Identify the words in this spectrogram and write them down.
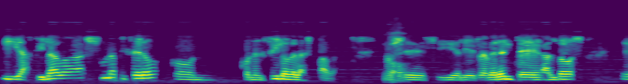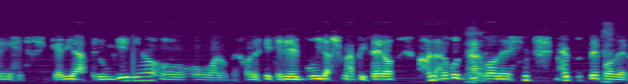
y afilaba su lapicero con, con el filo de la espada. No, sé si el irreverente Galdós eh, quería hacer un guiño o, a lo mejor es que quería imbuir a su lapicero con algún tipo de, poder.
